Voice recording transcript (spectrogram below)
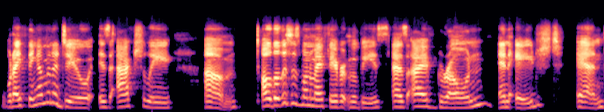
what I think I'm going to do is actually, um, although this is one of my favorite movies, as I've grown and aged and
